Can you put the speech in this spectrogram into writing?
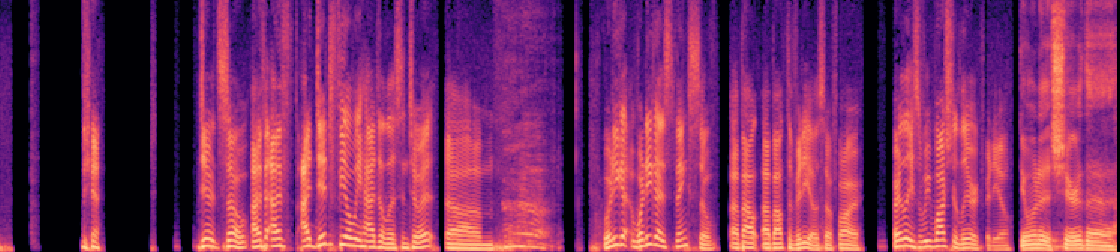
yeah. Dude, so I've I've I did feel we had to listen to it. Um What do you guys What do you guys think so about about the video so far? Or at least we watched the lyric video. Do you want to share the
